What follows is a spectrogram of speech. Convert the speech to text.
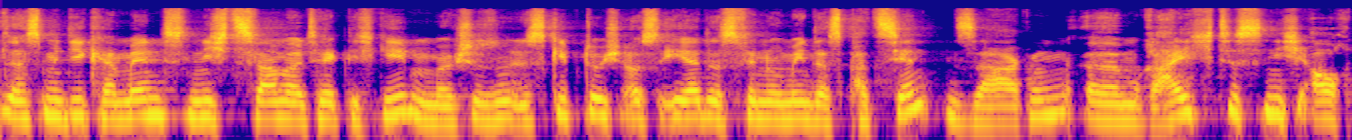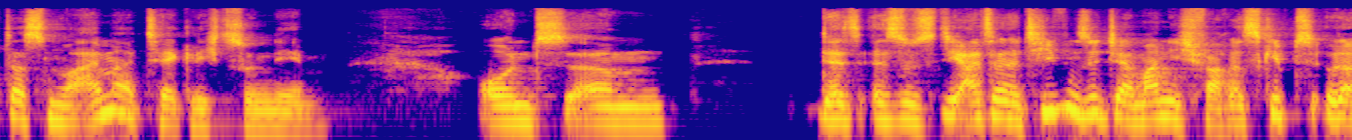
das Medikament nicht zweimal täglich geben möchte, sondern es gibt durchaus eher das Phänomen, dass Patienten sagen, ähm, reicht es nicht auch, das nur einmal täglich zu nehmen? Und ähm, das, also die Alternativen sind ja mannigfach. Es gibt, oder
